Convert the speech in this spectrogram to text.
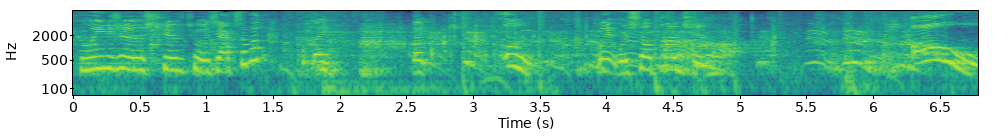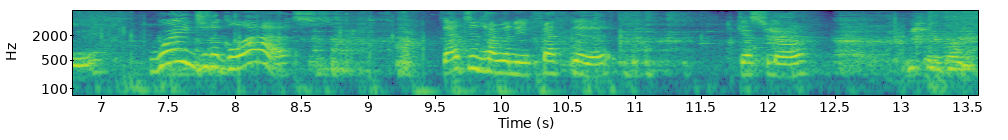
Can we use a shiv to attack somebody? Like, like, oh, wait, we're still punching. Oh, right into the glass. That didn't have any effect, did it? Guess not. We should have done it.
